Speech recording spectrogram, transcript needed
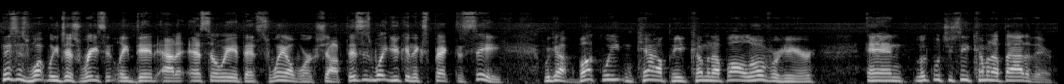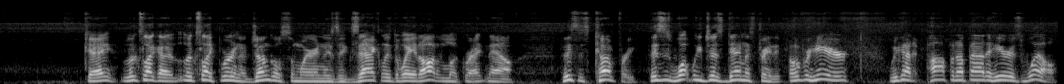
this is what we just recently did out of SOE at that swale workshop. This is what you can expect to see. We got buckwheat and cowpea coming up all over here. And look what you see coming up out of there. Okay, looks like a looks like we're in a jungle somewhere and is exactly the way it ought to look right now. This is comfrey. This is what we just demonstrated. Over here, we got it popping up out of here as well.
